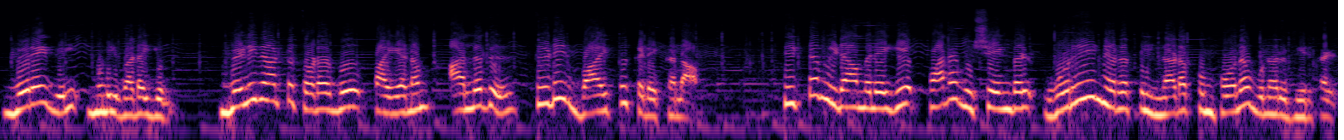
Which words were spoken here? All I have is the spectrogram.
விரைவில் முடிவடையும். வெளிநாட்டு தொடர்பு பயணம் அல்லது திடீர் வாய்ப்பு கிடைக்கலாம். திட்டமிடாமலேயே பல விஷயங்கள் ஒரே நேரத்தில் நடக்கும் போல உணர்வீர்கள்.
